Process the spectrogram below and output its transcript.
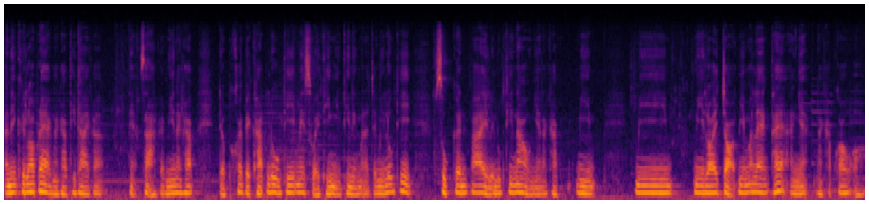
อันนี้คือรอบแรกนะครับที่ได้ก็เนี่ยสะอาดแบบนี้นะครับ เดี๋ยวค่อยไปคัดลูกที่ไม่สวยทิ้งอีกทีหนึ่งมันอาจจะมีลูกที่สุกเกินไปหรือลูกที่เน่าอย่างเงี้ยนะครับ มีมีมีรอยเจาะมีแมลงแทะอย่างเงี้ยนะครับ ก็เอาออก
